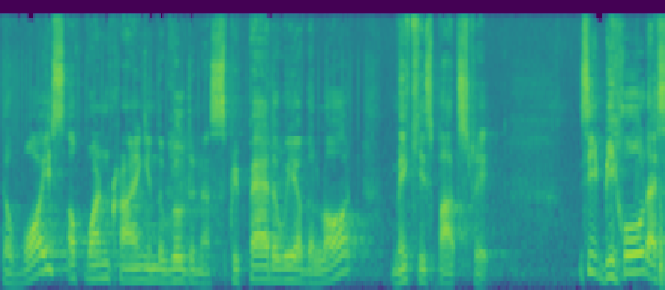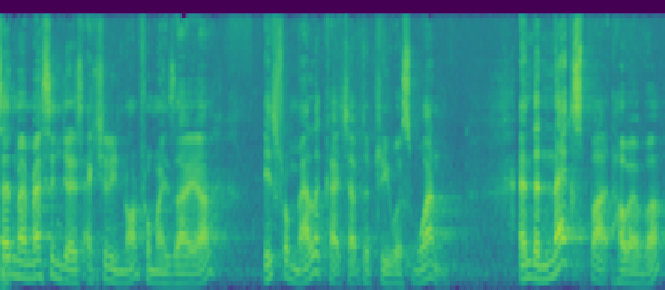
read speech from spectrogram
the voice of one crying in the wilderness, Prepare the way of the Lord, make his path straight. See, behold, I send my messenger is actually not from Isaiah, it's from Malachi chapter 3, verse 1. And the next part, however,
